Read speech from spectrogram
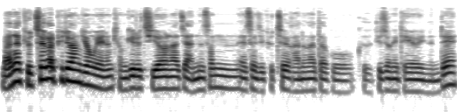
만약 교체가 필요한 경우에는 경기를 지연하지 않는 선에서 이제 교체가 가능하다고 그 규정이 되어 있는데,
